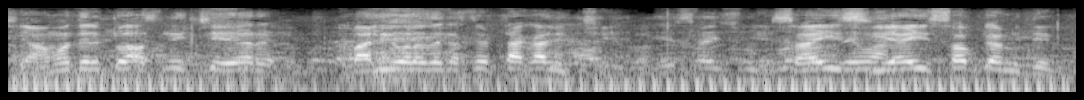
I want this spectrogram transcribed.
সে আমাদের ক্লাস নিচ্ছে আর বালিওয়ালাদের কাছ থেকে টাকা নিচ্ছে। এসআই সিআই সবকে আমি দেখব।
